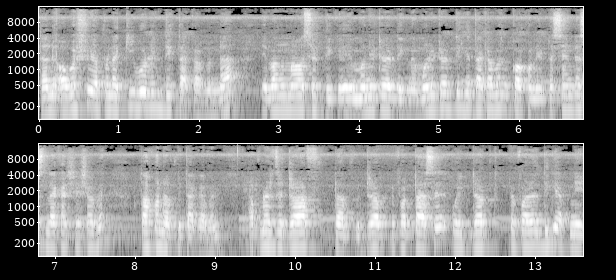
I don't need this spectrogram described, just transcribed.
তাহলে অবশ্যই আপনারা কিবোর্ডের দিক তাকাবেন না এবং মাউসের দিকে মনিটরের দিক না। মনিটরের দিকে তাকাবেন কখন, একটা সেন্টেন্স লেখা শেষ হবে, তখন আপনি তাকাবেন। আপনার যে ড্রাফট ড্রাফট পেপারটা আছে, ওই ড্রাফট পেপারের দিকে আপনি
